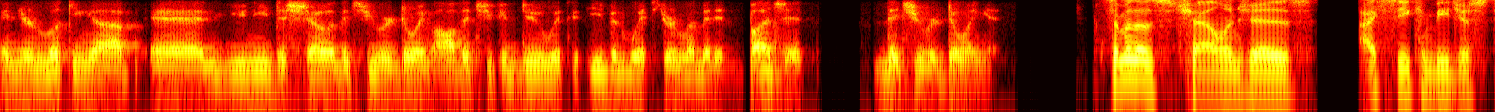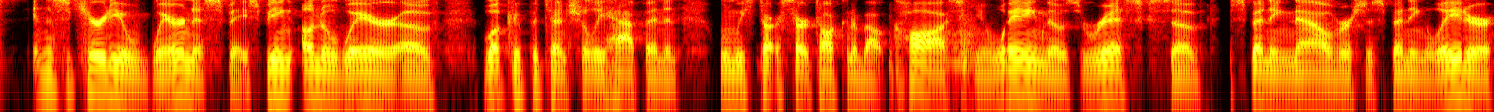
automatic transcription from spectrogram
and you're looking up and you need to show that you were doing all that you could do with even with your limited budget that you were doing it. Some of those challenges i see can be just in the security awareness space being unaware of what could potentially happen. And when we start start talking about cost you know weighing those risks of spending now versus spending later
